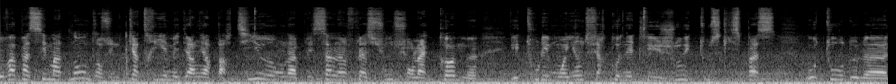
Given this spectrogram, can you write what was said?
On va passer maintenant dans une quatrième et dernière partie. Euh, On a appelé ça l'inflation sur la com et tous les moyens de faire connaître les jeux et tout ce qui se passe autour de la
